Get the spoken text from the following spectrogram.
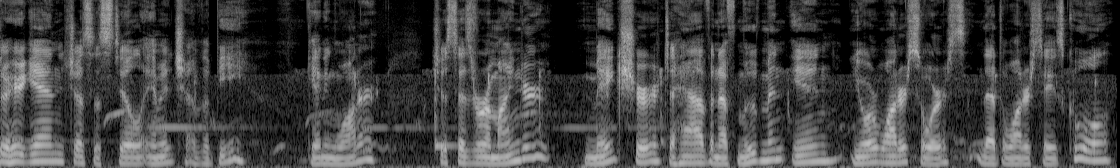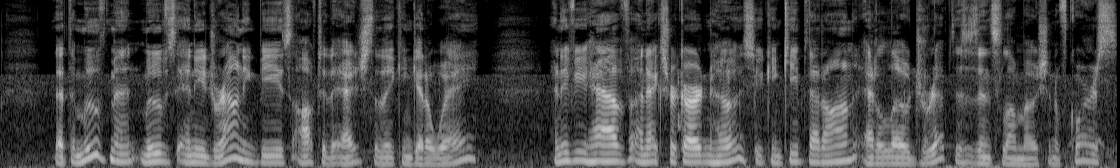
So here again, just a still image of a bee getting water. Just as a reminder, make sure to have enough movement in your water source that the water stays cool, that the movement moves any drowning bees off to the edge so they can get away. And if you have an extra garden hose, you can keep that on at a low drip. This is in slow motion, of course.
